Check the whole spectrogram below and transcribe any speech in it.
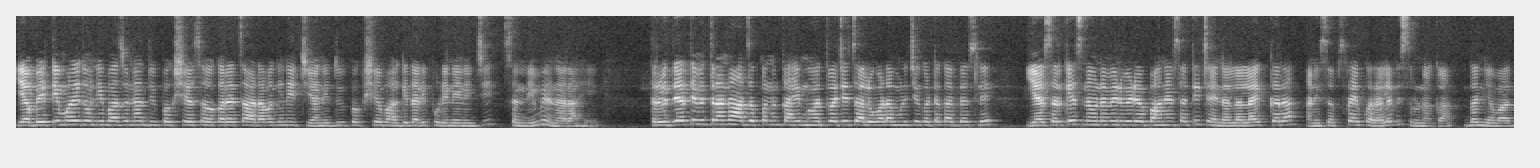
या भेटीमुळे दोन्ही बाजूंना द्विपक्षीय सहकार्याचा आढावा घेण्याची आणि द्विपक्षीय भागीदारी पुढे नेण्याची संधी मिळणार आहे. तर विद्यार्थी मित्रांनो आज आपण काही महत्त्वाचे चालू घडामोडीचे घटक अभ्यासले. यासारखेच नवनवीन व्हिडिओ पाहण्यासाठी चॅनलला लाईक करा आणि सबस्क्राईब करायला विसरू नका. धन्यवाद.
